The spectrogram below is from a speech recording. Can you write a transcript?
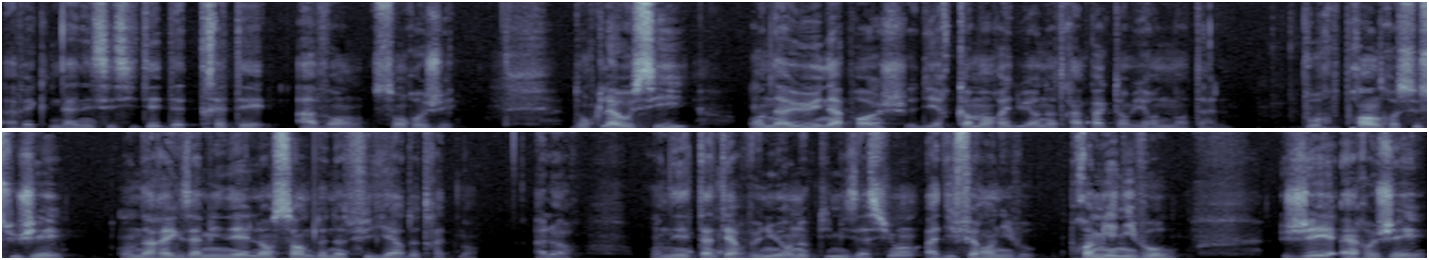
avec la nécessité d'être traité avant son rejet. Donc là aussi, on a eu une approche de dire comment réduire notre impact environnemental. Pour prendre ce sujet, on a réexaminé l'ensemble de notre filière de traitement. Alors, on est intervenu en optimisation à différents niveaux. Premier niveau, j'ai un rejet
